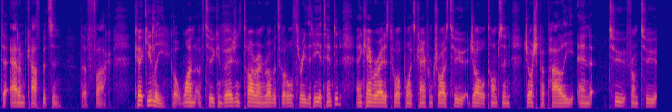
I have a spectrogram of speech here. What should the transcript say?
to Adam Cuthbertson. The fuck. Kirk Gidley got one of two conversions. Tyrone Roberts got all three that he attempted. And Canberra Raiders' 12 points came from tries to Joel Thompson, Josh Papalii, and two from two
